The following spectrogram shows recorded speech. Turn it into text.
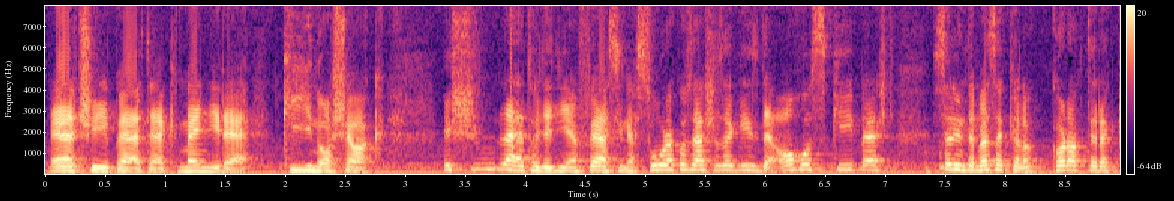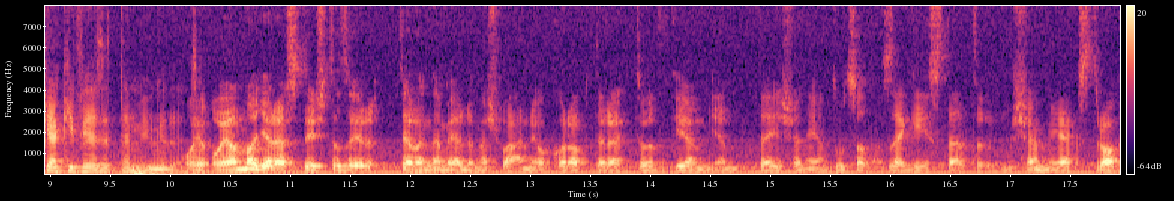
elcsépeltek, mennyire kínosak, és lehet, hogy egy ilyen felszínes szórakozás az egész, de ahhoz képest szerintem ezekkel a karakterekkel kifejezetten Mhm. működött. Olyan, olyan nagy eresztést azért tényleg nem érdemes várni a karakterektől, tehát ilyen, ilyen teljesen ilyen tucat az egész, tehát semmi extra,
